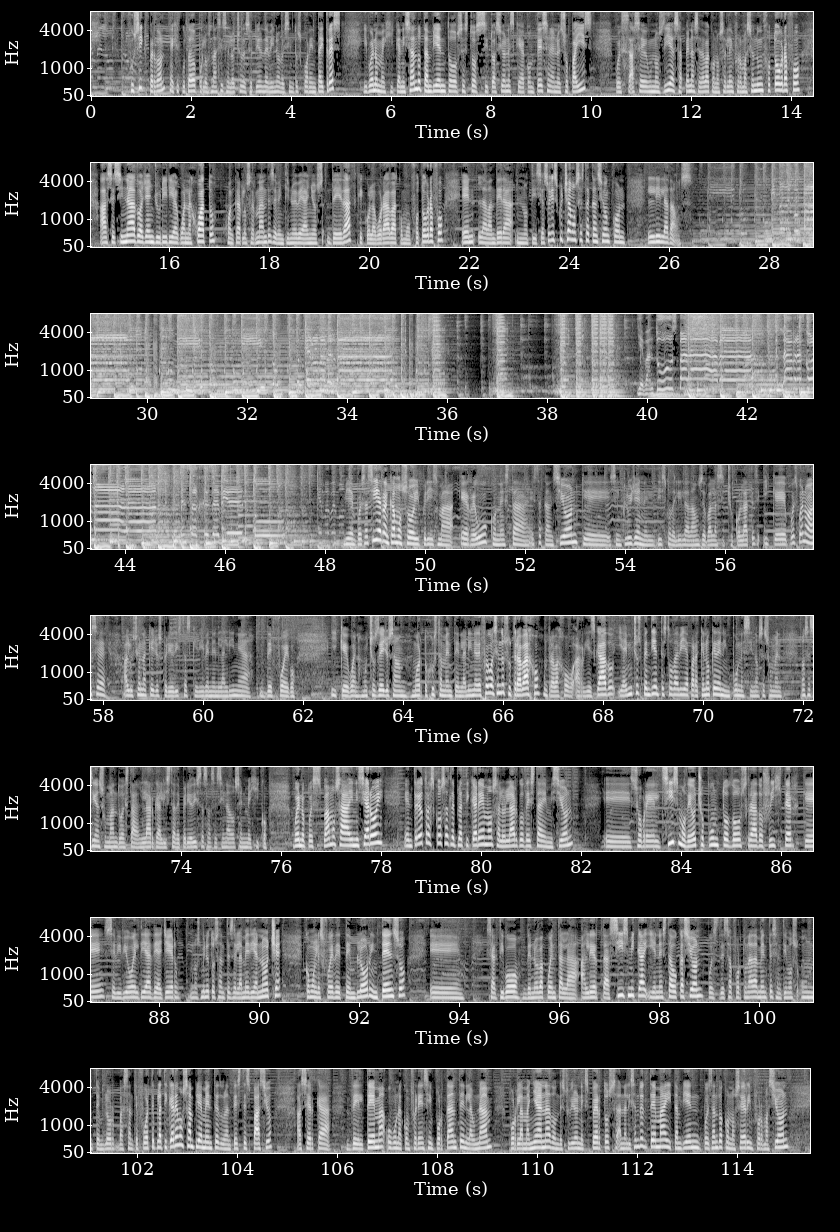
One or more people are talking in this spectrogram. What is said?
Fusik, perdón, ejecutado por los nazis el 8 de septiembre de 1943. Y bueno, mexicanizando también todas estas situaciones que acontecen en nuestro país, pues hace unos días apenas se daba a conocer la información de un fotógrafo asesinado allá en Yuriria, Guanajuato, Juan Carlos Hernández, de 29 años de edad, que colaboraba como fotógrafo en La Bandera Noticias. Hoy escuchamos esta canción con Lila Downs. Llevan tus palabras, palabras con alas, mensajes de viento. Bien, pues así arrancamos hoy Prisma RU con esta, esta canción que se incluye en el disco de Lila Downs de Balas y Chocolates y que, pues bueno, hace alusión a aquellos periodistas que viven en la línea de fuego y que, bueno, muchos de ellos han muerto justamente en la línea de fuego haciendo su trabajo, un trabajo arriesgado y hay muchos pendientes todavía para que no queden impunes y no se sumen, no se sigan sumando a esta larga lista de periodistas asesinados en México. Bueno, pues vamos a iniciar hoy. Entre otras cosas, le platicaremos a lo largo de esta emisión eh, sobre el sismo de 8.2 grados Richter que se vivió el día de ayer, unos minutos antes de la medianoche, cómo les fue de temblor intenso. Eh, se activó de nueva cuenta la alerta sísmica y en esta ocasión, pues desafortunadamente sentimos un temblor bastante fuerte. Platicaremos ampliamente durante este espacio acerca del tema. Hubo una conferencia importante en la UNAM por la mañana donde estuvieron expertos analizando el tema y también pues dando a conocer información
